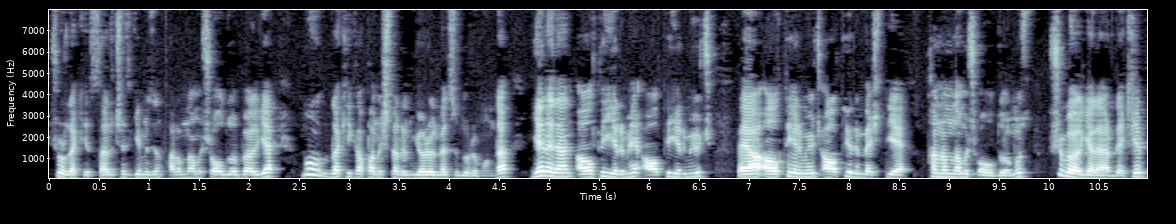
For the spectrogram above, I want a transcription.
şuradaki sarı çizgimizin tanımlamış olduğu bölge buradaki kapanışların görülmesi durumunda yeniden 6-20, 6-23 veya 6-23, 6-25 diye tanımlamış olduğumuz şu bölgelerdeki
